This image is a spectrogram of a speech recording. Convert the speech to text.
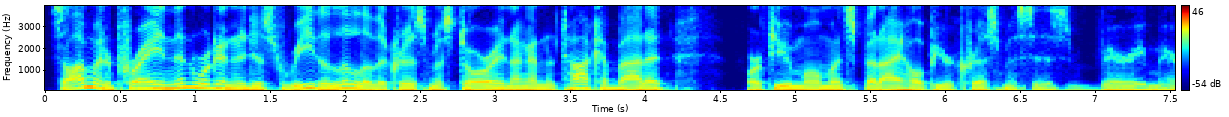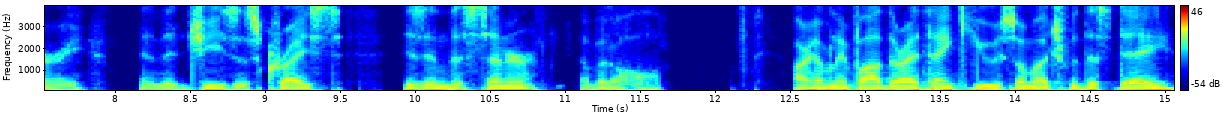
So I'm going to pray, and then we're going to just read a little of the Christmas story, and I'm going to talk about it for a few moments. But I hope your Christmas is very merry, and that Jesus Christ is in the center of it all. Our Heavenly Father, I thank you so much for this day.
